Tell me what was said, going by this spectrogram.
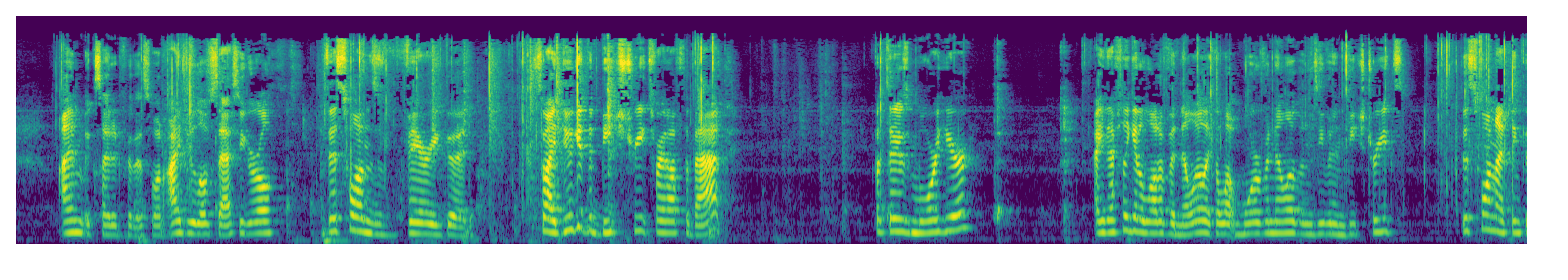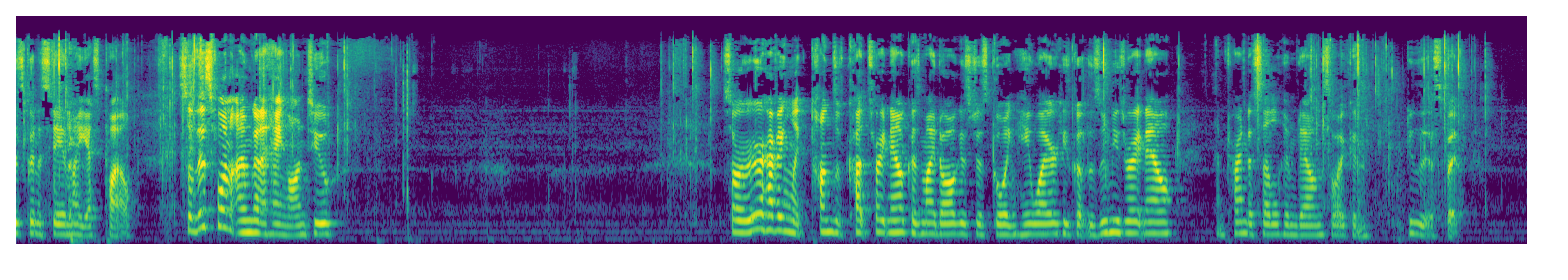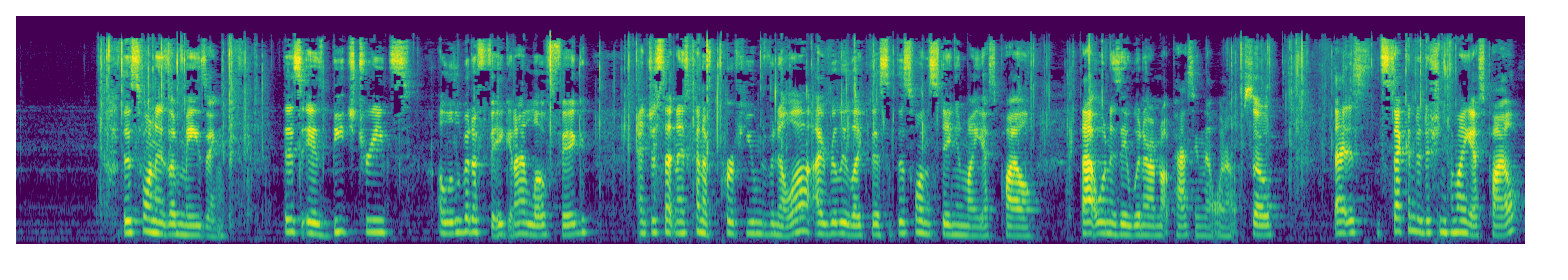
I'm excited for this one. I do love Sassy Girl. This one's very good. So I do get the Beach Treats right off the bat, but there's more here. I definitely get a lot of vanilla, like a lot more vanilla than's even in Beach Treats. This one I think is going to stay in my yes pile. So this one I'm going to hang on to. Sorry, we were having like tons of cuts right now because my dog is just going haywire. He's got the zoomies right now. I'm trying to settle him down so I can do this, but this one is amazing. This is Beach Treats, a little bit of fig, and I love fig, and just that nice kind of perfumed vanilla. I really like this. This one's staying in my yes pile. That one is a winner. I'm not passing that one up. So that is second addition to my yes pile.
